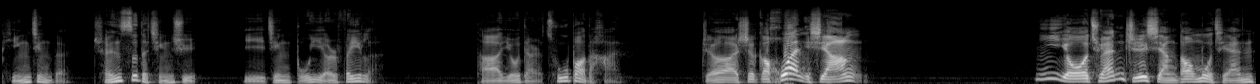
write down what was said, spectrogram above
平静的。沉思的情绪已经不翼而飞了，他有点粗暴的喊：“这是个幻想！你有权只想到目前，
